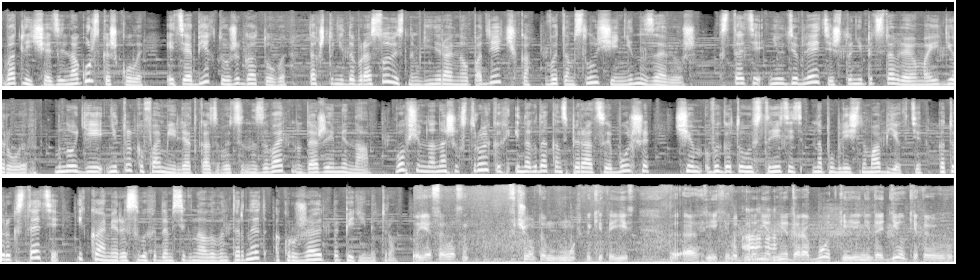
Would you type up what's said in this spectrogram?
В отличие от Зеленогорской школы, эти объекты уже готовы, так что недобросовестным генерального подрядчика в этом случае не назовешь. Кстати, не удивляйтесь, что не представляю моих героев. Многие не только фамилии отказываются называть, но даже имена. В общем, на наших стройках иногда конспирации больше, чем вы готовы встретить на публичном объекте, который, кстати, и камеры с выходом сигнала в интернет окружают по периметру. Я согласен, в чем-то, может, какие-то есть э, огрехи. Вот Ага. не- недоработки и недоделки, это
